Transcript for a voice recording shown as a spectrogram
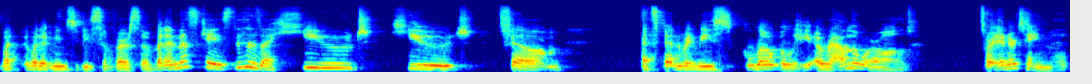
what, what it means to be subversive. But in this case, this is a huge, huge film that's been released globally around the world for entertainment.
